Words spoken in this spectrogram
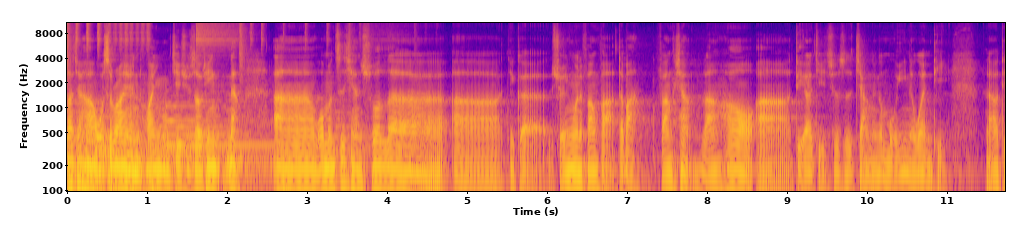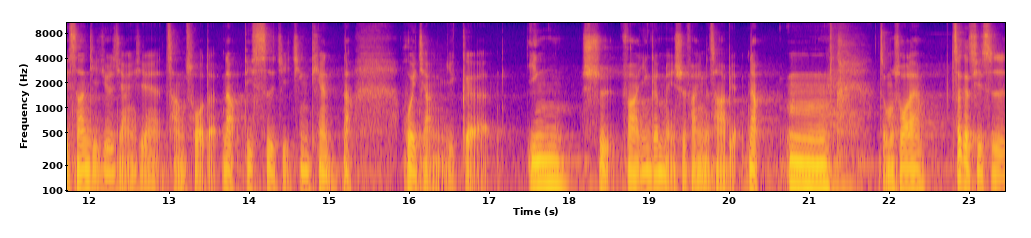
大家好，我是 Ryan，欢迎继续收听。那啊、我们之前说了啊、呃、一个学英文的方法，对吧？方向。然后啊、第二集就是讲那个母音的问题，然后第三集就是讲一些常错的。那第四集今天那会讲一个英式发音跟美式发音的差别。那嗯，怎么说呢？这个其实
